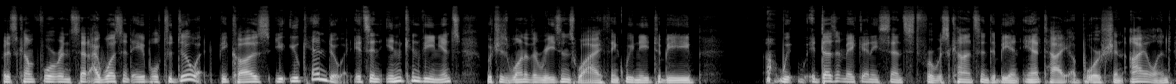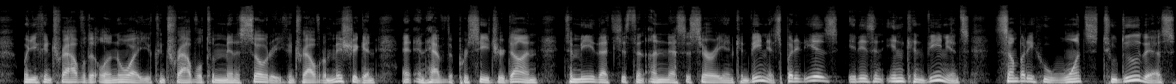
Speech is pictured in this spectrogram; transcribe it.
but has come forward and said I wasn't able to do it because you, you can do it. It's an inconvenience, which is one of the reasons why I think we need to be we, it doesn't make any sense for Wisconsin to be an anti abortion island when you can travel to Illinois, you can travel to Minnesota, you can travel to Michigan and, and, have the procedure done. To me, that's just an unnecessary inconvenience. But it is it is an inconvenience. Somebody who wants to do this,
